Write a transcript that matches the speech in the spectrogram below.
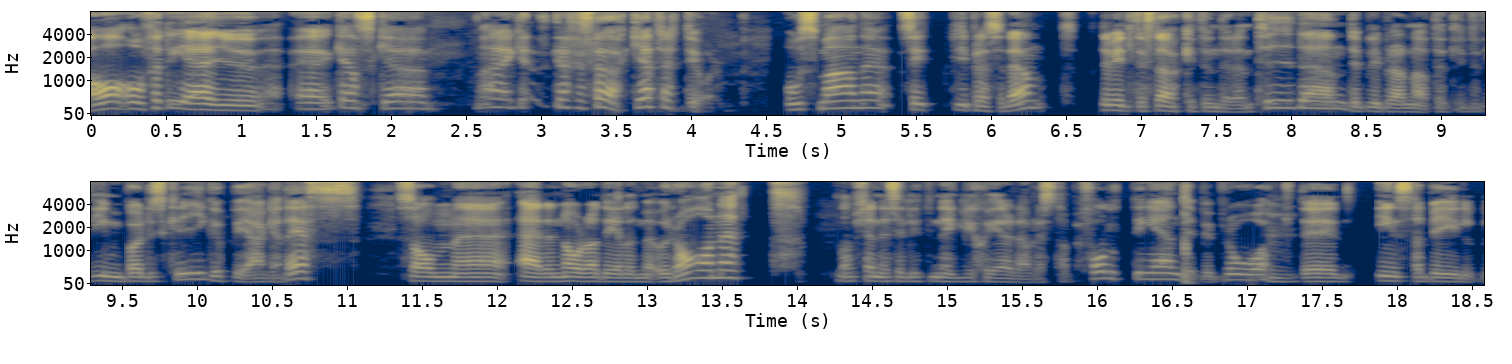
Ja, och för det är ju eh, ganska, ganska stökiga 30 år. Osmane blir president. Det blir lite stökigt under den tiden. Det blir bland annat ett litet inbördeskrig uppe i Agadez som eh, är den norra delen med uranet. De känner sig lite negligerade av resten av befolkningen. Det blir bråk. Mm. Det är en instabil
